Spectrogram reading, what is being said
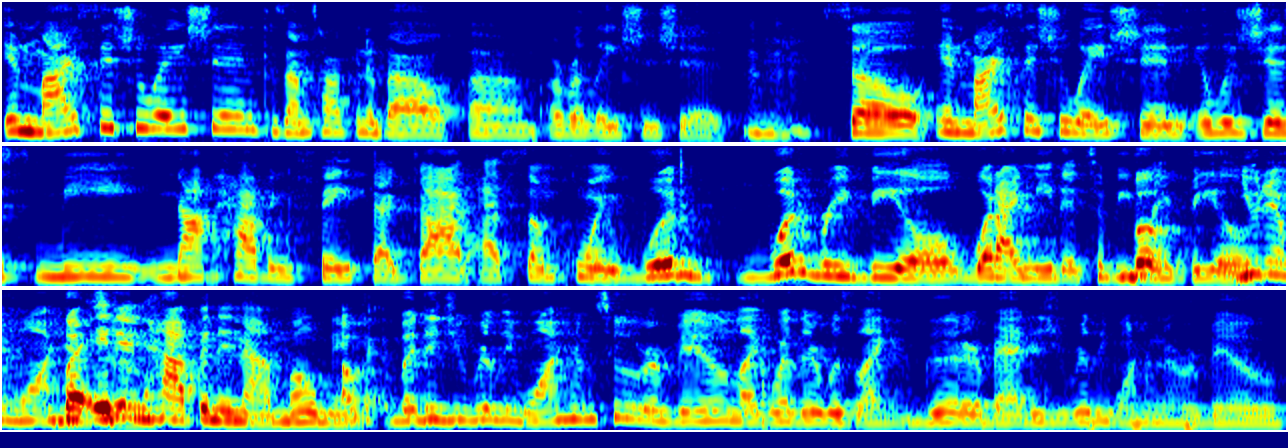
in my situation cuz I'm talking about um a relationship. So in my situation, it was just me not having faith that God at some point would would reveal what I needed to be But revealed. you didn't want him But to. it didn't happen in that moment. Okay, but did you really want him to reveal, like whether it was like good or bad? Did you really want him to reveal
